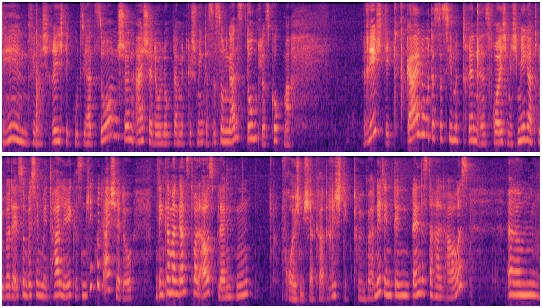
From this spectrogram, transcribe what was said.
Den finde ich richtig gut. Sie hat so einen schönen Eyeshadow-Look damit geschminkt. Das ist so ein ganz dunkles. Guck mal. Richtig geil, dass das hier mit drin ist. Freue ich mich mega drüber. Der ist so ein bisschen metallic. Das ist ein Liquid Eyeshadow. Den kann man ganz toll ausblenden. Freue ich mich ja gerade richtig drüber. Ne, den, den blendest du halt aus. Ähm,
